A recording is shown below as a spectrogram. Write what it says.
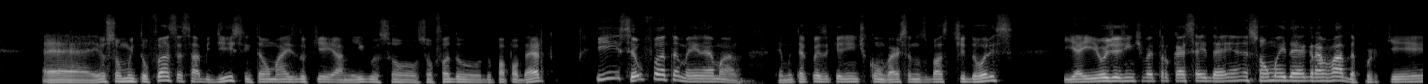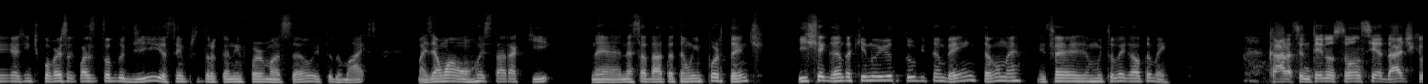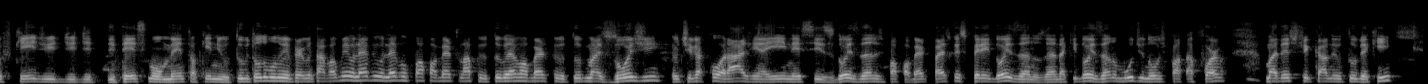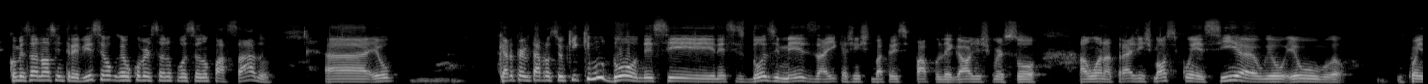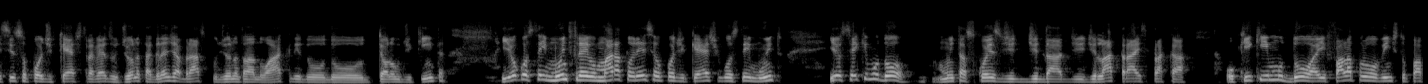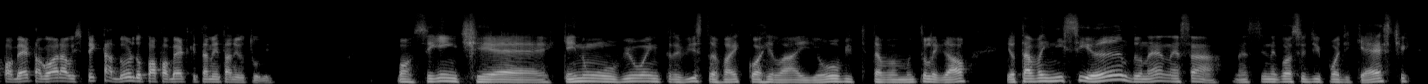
É, eu sou muito fã, você sabe disso, então mais do que amigo, eu sou, sou fã do, do Papo Aberto. E seu fã também, né, mano? Tem muita coisa que a gente conversa nos bastidores e aí hoje a gente vai trocar essa ideia, é só uma ideia gravada, porque a gente conversa quase todo dia, sempre trocando informação e tudo mais. Mas é uma honra estar aqui né, nessa data tão importante e chegando aqui no YouTube também, então, né? Isso é muito legal também. Cara, você não tem noção da ansiedade que eu fiquei de, de, de, de, ter esse momento aqui no YouTube. Todo mundo me perguntava, meu, leva, leva o papo aberto lá para o YouTube, leva o aberto para o YouTube. Mas hoje eu tive a coragem aí, nesses dois anos de papo aberto. Parece que eu esperei dois anos, né? Daqui dois anos mude de novo de plataforma, mas deixa eu ficar no YouTube aqui. Começando a nossa entrevista, eu, eu conversando com você no passado, uh, eu quero perguntar para você o que, que mudou nesse, nesses 12 meses aí que a gente bateu esse papo legal, a gente conversou há um ano atrás, a gente mal se conhecia, eu, eu conheci seu podcast através do Jonathan. Grande abraço pro Jonathan lá no Acre, do, do Teólogo de Quinta. E eu gostei muito, falei, eu maratonei seu podcast, gostei muito. E eu sei que mudou muitas coisas de, de, de, de lá atrás para cá. O que, que mudou aí? Fala pro ouvinte do Papo Aberto agora, o espectador do Papo Aberto que também está no YouTube. Bom, seguinte, é, quem não ouviu a entrevista, vai, corre lá e ouve, que estava muito legal. Eu estava iniciando, né, nessa, nesse negócio de podcast,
